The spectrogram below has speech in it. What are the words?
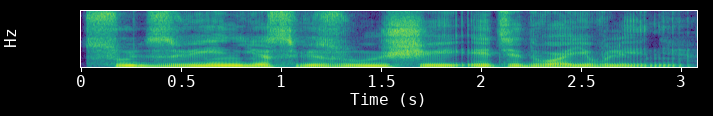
суть звенья, связующие эти два явления.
